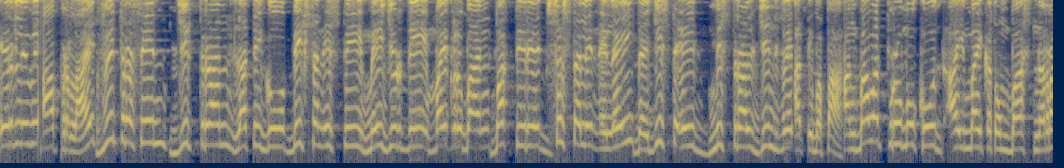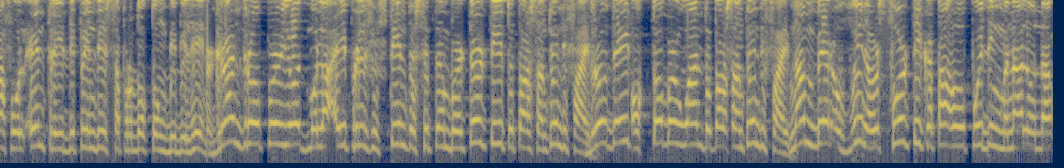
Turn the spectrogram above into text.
Earlywit, Upperlight, Vitracin, Jictran, Latigo, Bixan SP, Major D, Microban, Bactired, Sustalin LA, Digestaid, Mistral, Ginvet at iba pa. Ang bawat promo code ay may katumbas na raffle entry depende sa produktong bibilhin. Grand draw period mula April 15 to September 30, 2025. Draw date October 1, 2025. Number of winners 40 katao pwedeng manalo ng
